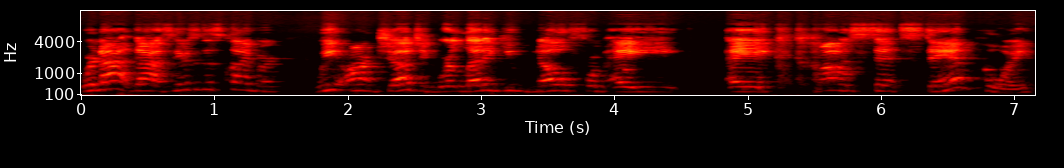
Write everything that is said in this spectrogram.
We're not, guys. Here's a disclaimer: we aren't judging. We're letting you know from a a common sense standpoint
